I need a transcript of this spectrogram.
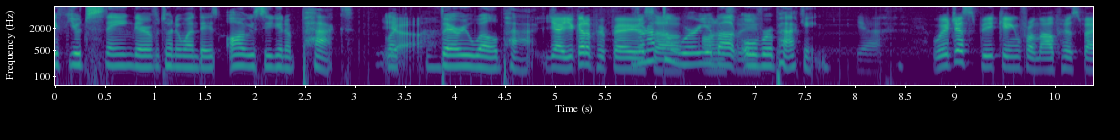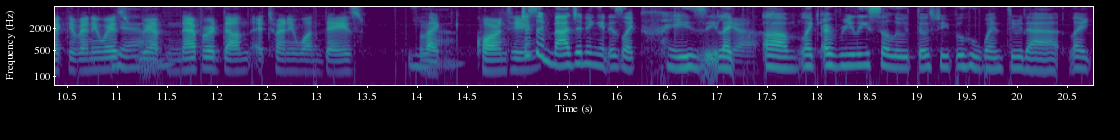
if you're staying there for 21 days, obviously you're gonna pack like yeah. very well packed. Yeah, you gotta prepare You don't have to worry about overpacking. Yeah. We're just speaking from our perspective, anyways. We have never done a 21 days Like, quarantine. just imagining it is like crazy. Like, Yeah. um, like I really salute those people who went through that. Like,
